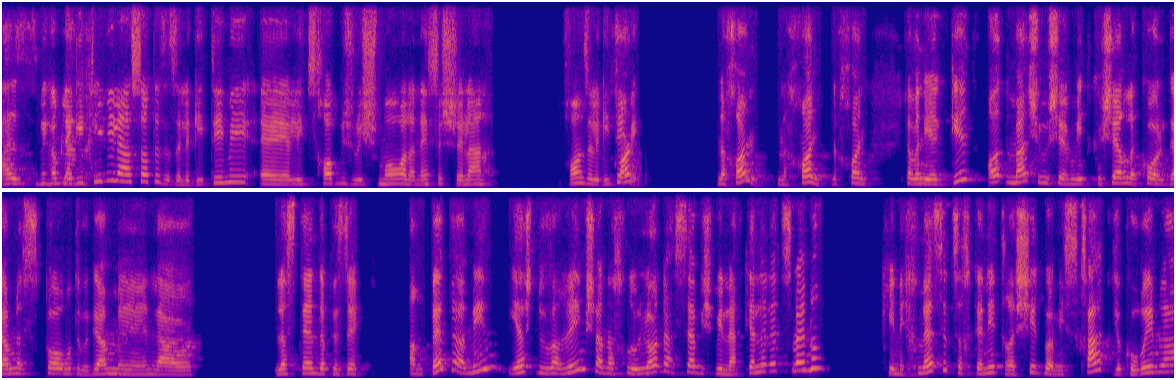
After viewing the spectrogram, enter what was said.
אז... זה גם לגיטימי לעשות את זה, זה לגיטימי אה, לצחוק בשביל לשמור על הנפש שלנו, נכון? זה לגיטימי. נכון, נכון, נכון. עכשיו אני אגיד עוד משהו שמתקשר לכל, גם לספורט וגם uh, לסטנדאפ הזה. הרבה פעמים יש דברים שאנחנו לא נעשה בשביל להקל על עצמנו, כי נכנסת שחקנית ראשית במשחק וקוראים לה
